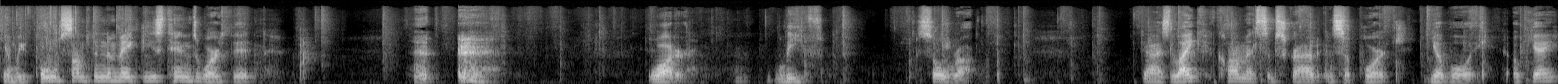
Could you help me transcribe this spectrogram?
Can we pull something to make these tins worth it? Water. Leaf. Solrock. Guys, like, comment, subscribe, and support your boy. Okay?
